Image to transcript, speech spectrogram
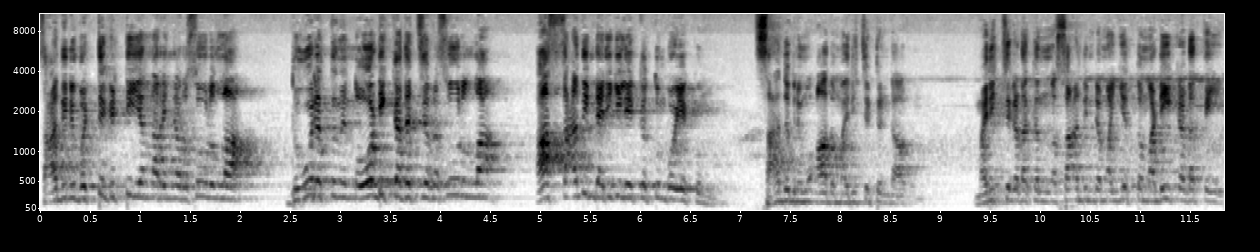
സാദിന് വെട്ടുകിട്ടി എന്നറിഞ്ഞ റസൂലുള്ള ദൂരത്ത് നിന്ന് ഓടിക്കതച്ച് റസൂലുള്ള ആ സാദിന്റെ അരികിലേക്ക് എത്തുമ്പോഴേക്കും സാദുബിന് മുആദ് മരിച്ചിട്ടുണ്ടാകും. മരിച്ചു കിടക്കുന്ന സാദിന്റെ മയ്യത്ത് മടി കടത്തി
